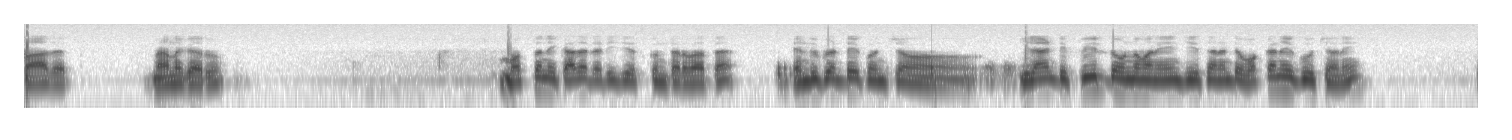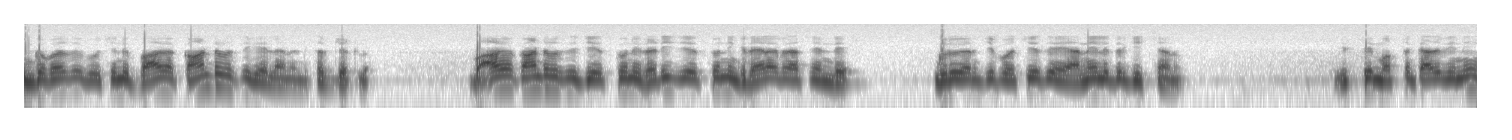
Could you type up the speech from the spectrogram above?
ఫాదర్ నాన్నగారు. మొత్తం ఈ కథ రెడీ చేసుకున్న తర్వాత ఎందుకంటే కొంచెం ఇలాంటి ఫీల్తో ఉండమని ఏం చేశానంటే ఒక్కనే కూర్చొని ఇంకో పర్సన్ కూర్చొని బాగా కాంట్రవర్సీగా వెళ్ళానండి సబ్జెక్ట్లో బాగా కాంట్రవర్సీ చేసుకొని రెడీ చేసుకొని ఇంక డైలాగ్ రాసేయండి. గురుగారిని చెప్పి వచ్చేసి అన్నయ్యలిద్దరికి ఇచ్చాను. ఇస్తే మొత్తం కథ విని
